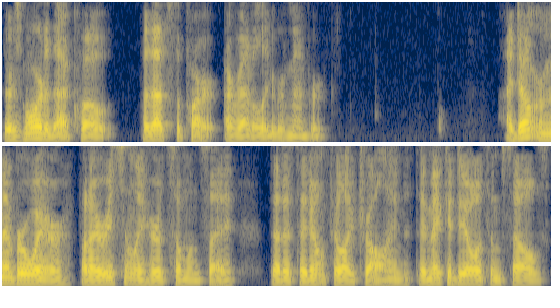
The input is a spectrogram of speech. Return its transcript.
There's more to that quote, but that's the part I readily remember. I don't remember where, but I recently heard someone say that if they don't feel like drawing, they make a deal with themselves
